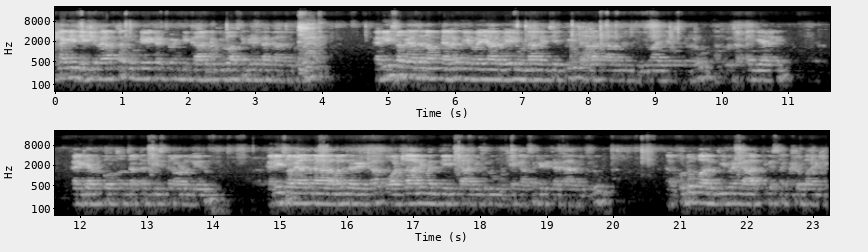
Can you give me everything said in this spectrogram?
అట్లాగే దేశవ్యాప్తంగా ఉండేటటువంటి కార్మికులు అసంఘటిత కార్మికులు కనీస వేతనం నెలకు ఇరవై ఆరు వేలు ఉండాలని చెప్పి చాలా కాలం నుంచి డిమాండ్ చేస్తున్నారు. అందుకు చట్టం చేయాలని కానీ కేంద్ర ప్రభుత్వం చట్టం తీసుకురావడం లేదు. కనీస వేతనాలు అమలు జరగక కోట్లాది మంది కార్మికులు ముఖ్యంగా అసంఘటిత కార్మికులు కుటుంబాలు తీవ్రంగా ఆర్థిక సంక్షోభానికి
